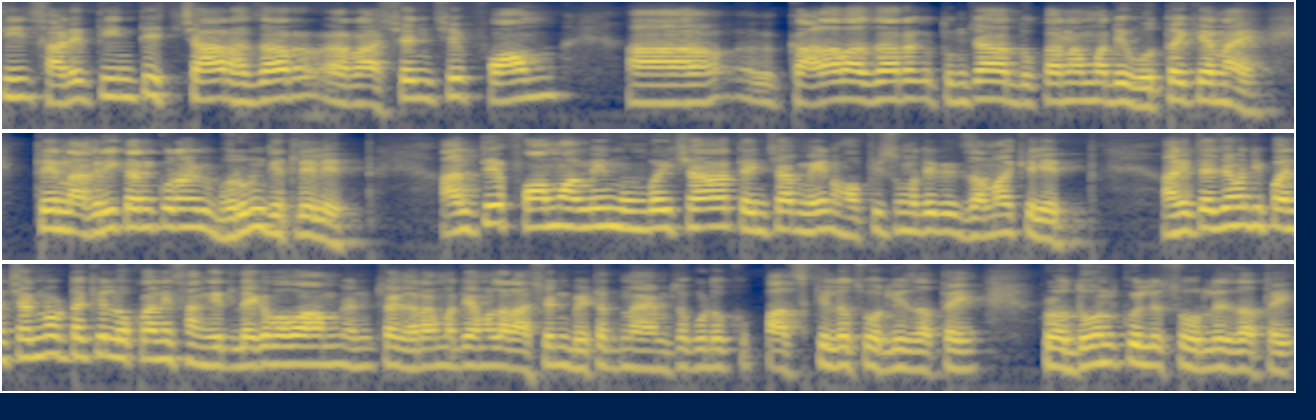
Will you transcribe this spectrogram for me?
ती साडेतीन ते चार हजार राशनचे फॉर्म काळा बाजार तुमच्या दुकानामध्ये होतं की नाही ते नागरिकांकडून आम्ही भरून घेतलेले आहेत. आणि ते फॉर्म आम्ही मुंबईच्या त्यांच्या मेन ऑफिसमध्ये ते जमा केलेत आणि त्याच्यामध्ये पंच्याण्णव टक्के लोकांनी सांगितलं की बाबा आमच्या घरामध्ये आम्हाला राशन भेटत नाही. आमचं कुठं पाच किलो चोरली जातं आहे कुठं दोन किलो चोरले जातं आहे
